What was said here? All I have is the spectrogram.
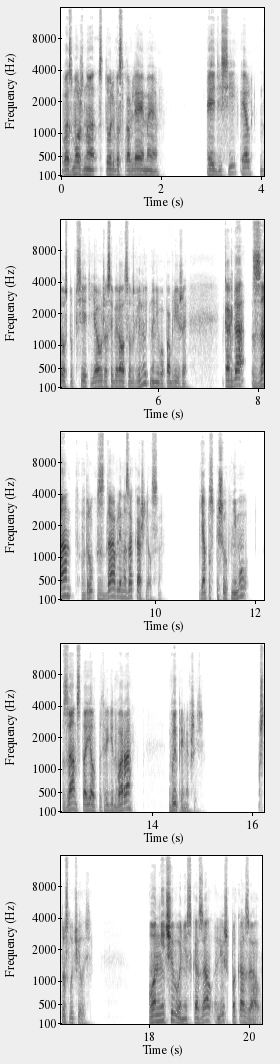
Возможно, столь восславляемая ADC-L, доступ в сеть, я уже собирался взглянуть на него поближе, когда Зант вдруг сдавленно закашлялся. Я поспешил к нему, Зант стоял посреди двора, выпрямившись. Что случилось? Он ничего не сказал, лишь показал.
